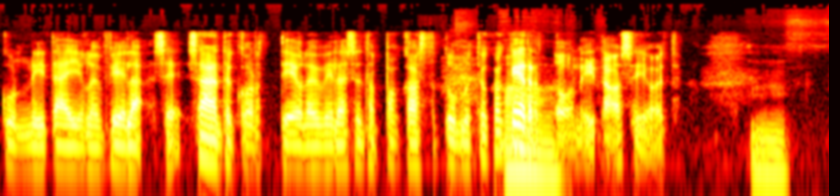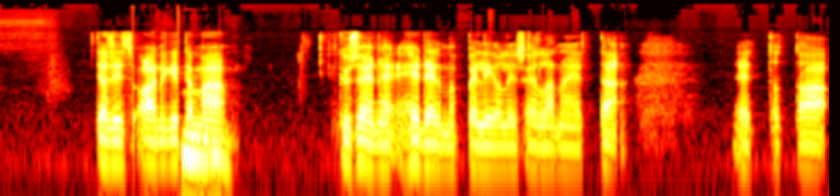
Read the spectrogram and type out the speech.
kun niitä ei ole vielä, se sääntökortti ei ole vielä sitä pakasta tullut, joka Aa. kertoo niitä asioita. Hmm. Ja siis ainakin mm. tämä kyseinen hedelmäpeli oli sellainen, että, että tota,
